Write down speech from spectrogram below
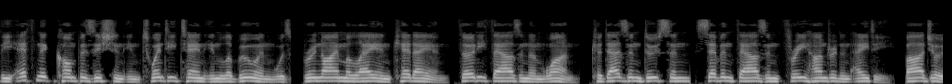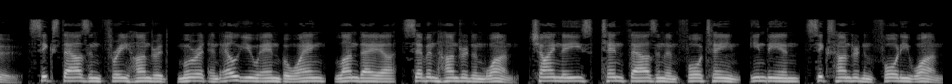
The ethnic composition in 2010 in Labuan was Brunei Malay and Kedayan 30001, Kadazan Dusun 7380, Bajau 6300, Murut and Lun Bawang, Lundaya 701, Chinese 10014, Indian 641,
